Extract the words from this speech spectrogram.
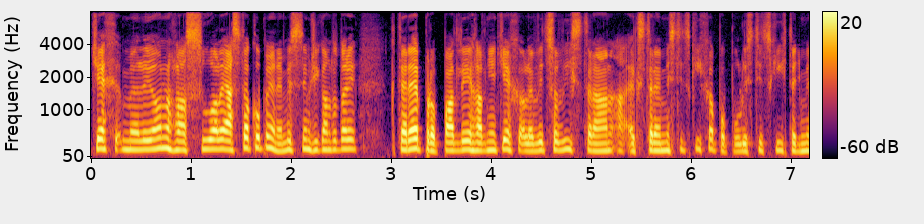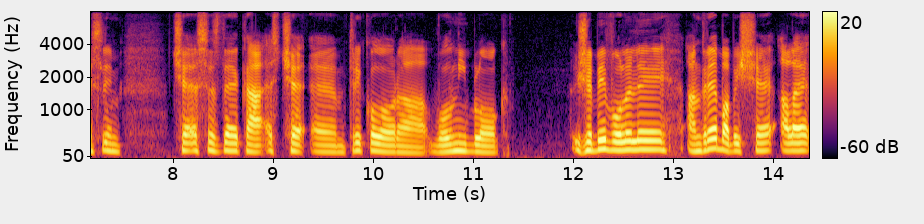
těch milion hlasů, ale já si to úplně nemyslím, říkám to tady, které propadly hlavně těch levicových stran a extremistických a populistických, teď myslím ČSSD, KSČM, Trikolora, Volný blok, že by volili Andreje Babiše, ale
